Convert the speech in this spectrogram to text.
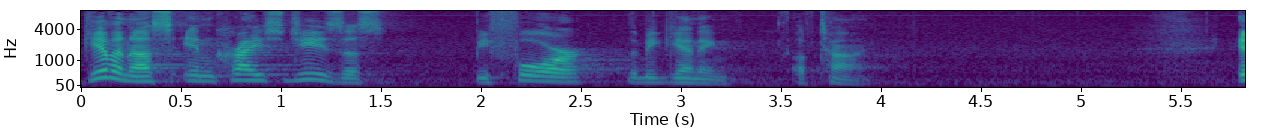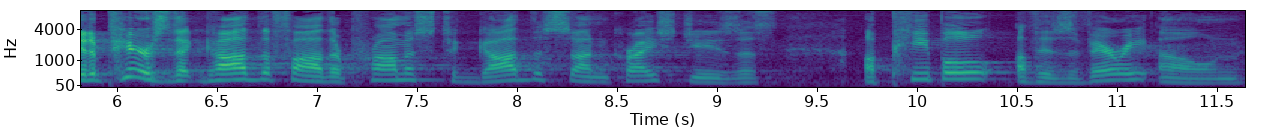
given us in Christ Jesus before the beginning of time. It appears that God the Father promised to God the Son, Christ Jesus, a people of his very own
